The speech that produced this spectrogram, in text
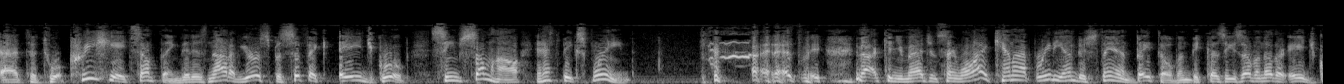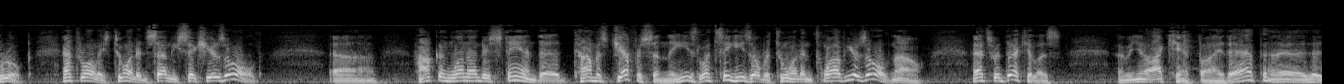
uh, to, to appreciate something that is not of your specific age group seems somehow it has to be explained. it has to be. Now, can you imagine saying, "Well, I cannot really understand Beethoven because he's of another age group. After all, he's 276 years old." Uh, how can one understand uh, Thomas Jefferson? He's let's see, he's over 212 years old now. That's ridiculous. I mean, you know, I can't buy that. Uh,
